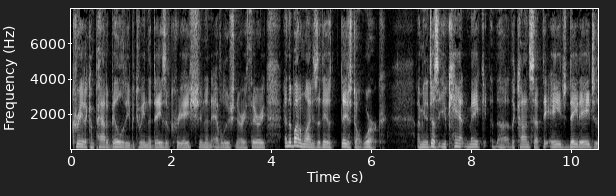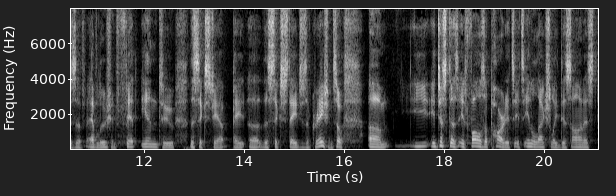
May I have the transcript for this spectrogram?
create a compatibility between the days of creation and evolutionary theory. And the bottom line is that they just, they just don't work. I mean, it does. You can't make the, the concept, the age, date ages of evolution, fit into the six cha- uh, the six stages of creation. So, um, it just does. It falls apart. It's it's intellectually dishonest,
